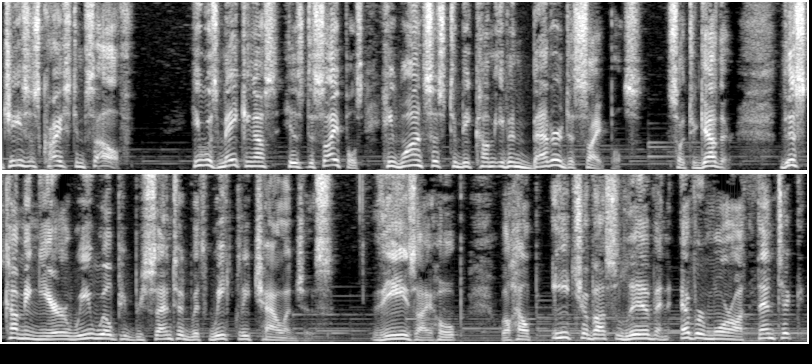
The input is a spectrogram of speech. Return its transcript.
Jesus Christ Himself. He was making us His disciples. He wants us to become even better disciples. So together, this coming year, we will be presented with weekly challenges. These, I hope, will help each of us live an ever more authentic,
